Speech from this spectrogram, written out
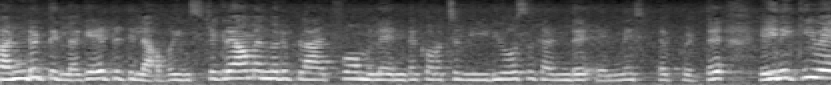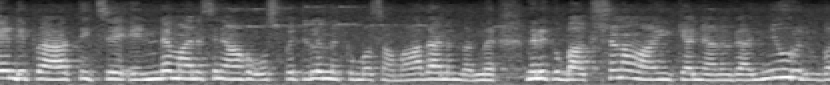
കണ്ടിട്ടില്ല കേട്ടിട്ടില്ല. അപ്പൊ ഇൻസ്റ്റഗ്രാം എന്നൊരു പ്ലാറ്റ്ഫോമിൽ എന്റെ കുറച്ച് വീഡിയോസ് കണ്ട് എന്നെ ഇഷ്ടപ്പെട്ട് എനിക്ക് വേണ്ടി പ്രാർത്ഥിച്ച് എന്റെ മനസ്സിന് ആ ഹോസ്പിറ്റലിൽ നിൽക്കുമ്പോൾ സമാധാനം തന്ന് നിനക്ക് ഭക്ഷണം വാങ്ങിക്കാൻ ഞാൻ ഒരു അഞ്ഞൂറ് രൂപ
